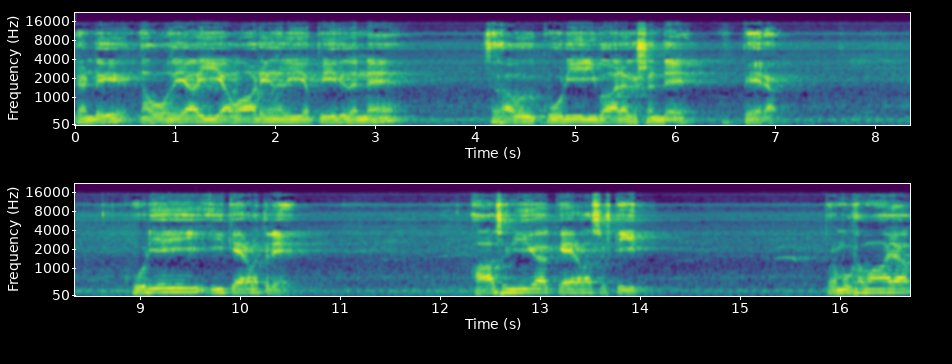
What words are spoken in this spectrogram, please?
രണ്ട് നവോദയ ഈ അവാർഡിന് നൽകിയ പേര് തന്നെ സഹാവ് കോടിയേരി ബാലകൃഷ്ണന്റെ പേരാണ്. കോടിയേരി ഈ കേരളത്തിലെ ആധുനിക കേരള സൃഷ്ടിയിൽ പ്രമുഖമായ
